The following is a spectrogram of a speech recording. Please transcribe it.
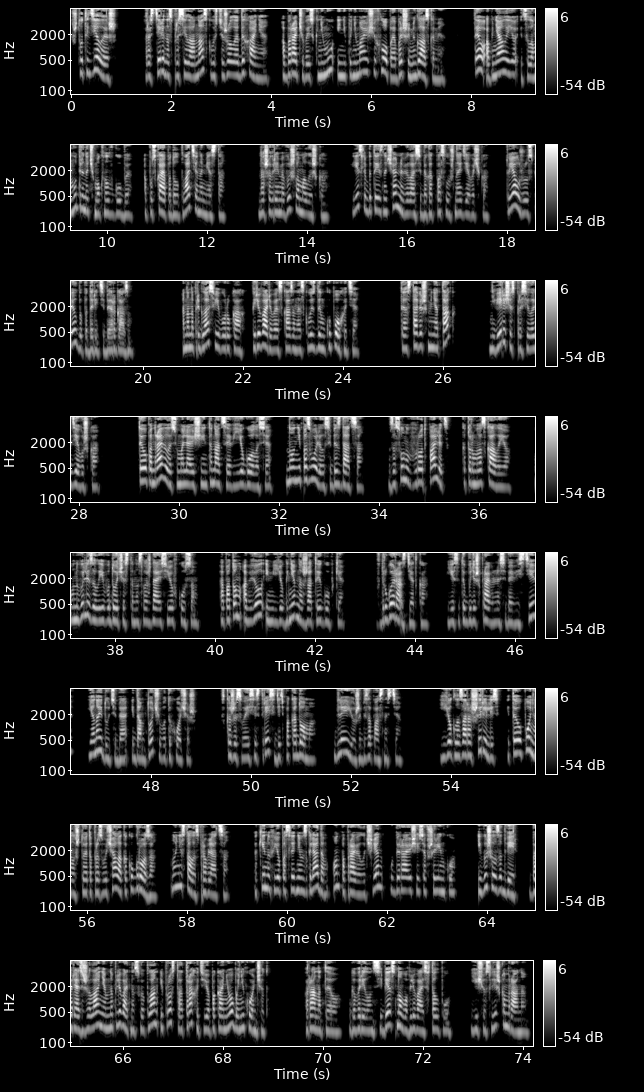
«Что ты делаешь?» — растерянно спросила она сквозь тяжелое дыхание, оборачиваясь к нему и непонимающе хлопая большими глазками. Тео обнял ее и целомудренно чмокнул в губы, опуская подол платья на место. «Наше время вышло, малышка. Если бы ты изначально вела себя как послушная девочка, то я уже успел бы подарить тебе оргазм». Она напряглась в его руках, переваривая сказанное сквозь дымку похоти. «Ты оставишь меня так?» — неверяще спросила девушка. Тео понравилась умоляющая интонация в ее голосе, но он не позволил себе сдаться. Засунув в рот палец, которым ласкал ее, он вылезал его дочисто, наслаждаясь ее вкусом, а потом обвел им ее гневно сжатые губки. «В другой раз, детка, если ты будешь правильно себя вести, я найду тебя и дам то, чего ты хочешь. Скажи своей сестре сидеть пока дома, для ее же безопасности». Ее глаза расширились, и Тео понял, что это прозвучало как угроза, но не стал исправляться. Окинув ее последним взглядом, он поправил член, убирающийся в ширинку, и вышел за дверь, борясь с желанием наплевать на свой план и просто оттрахать ее, пока они оба не кончат. «Рано, Тео», — говорил он себе, снова вливаясь в толпу. «Еще слишком рано».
